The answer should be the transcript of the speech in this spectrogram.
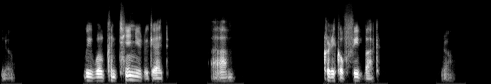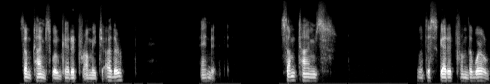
You know, we will continue to get um, critical feedback. You know, sometimes we'll get it from each other, and sometimes we'll just get it from the world.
